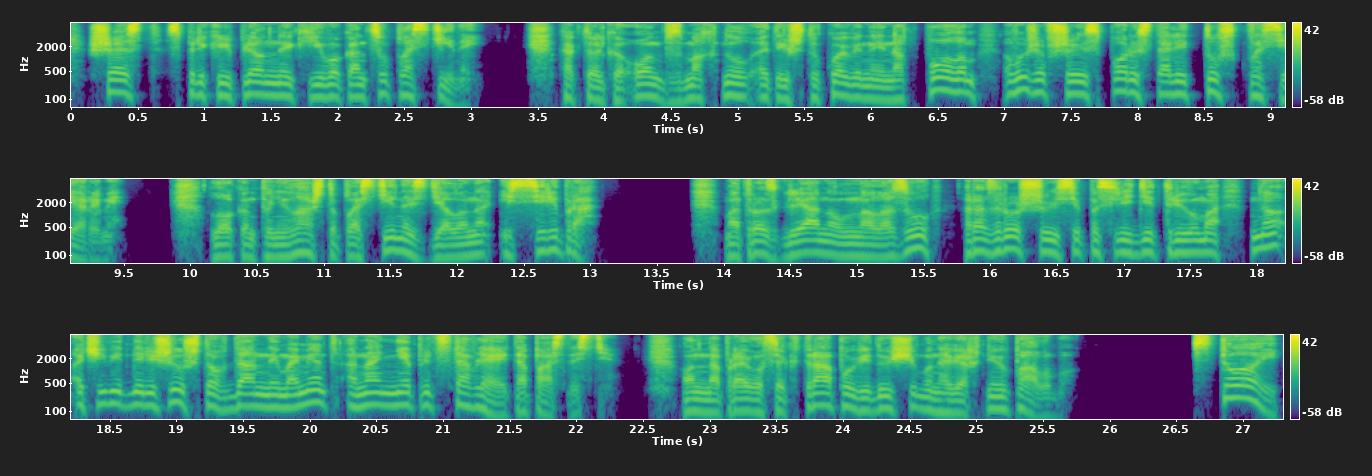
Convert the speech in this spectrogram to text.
— шест с прикрепленной к его концу пластиной. Как только он взмахнул этой штуковиной над полом, выжившие споры стали тускло-серыми. Локон поняла, что пластина сделана из серебра. Матрос глянул на лозу, разросшуюся посреди трюма, но, очевидно, решил, что в данный момент она не представляет опасности. Он направился к трапу, ведущему на верхнюю палубу. «Стой!»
